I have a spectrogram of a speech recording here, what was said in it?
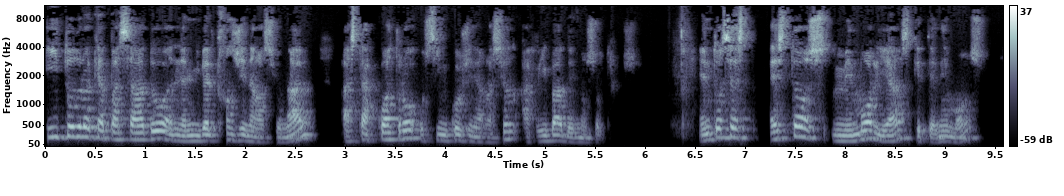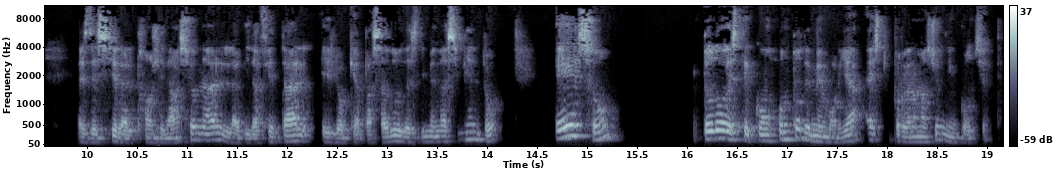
y todo lo que ha pasado en el nivel transgeneracional hasta cuatro o cinco generaciones arriba de nosotros. Entonces, estas memorias que tenemos, es decir, el transgeneracional, la vida fetal y lo que ha pasado desde mi nacimiento, eso, todo este conjunto de memoria es tu programación inconsciente.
